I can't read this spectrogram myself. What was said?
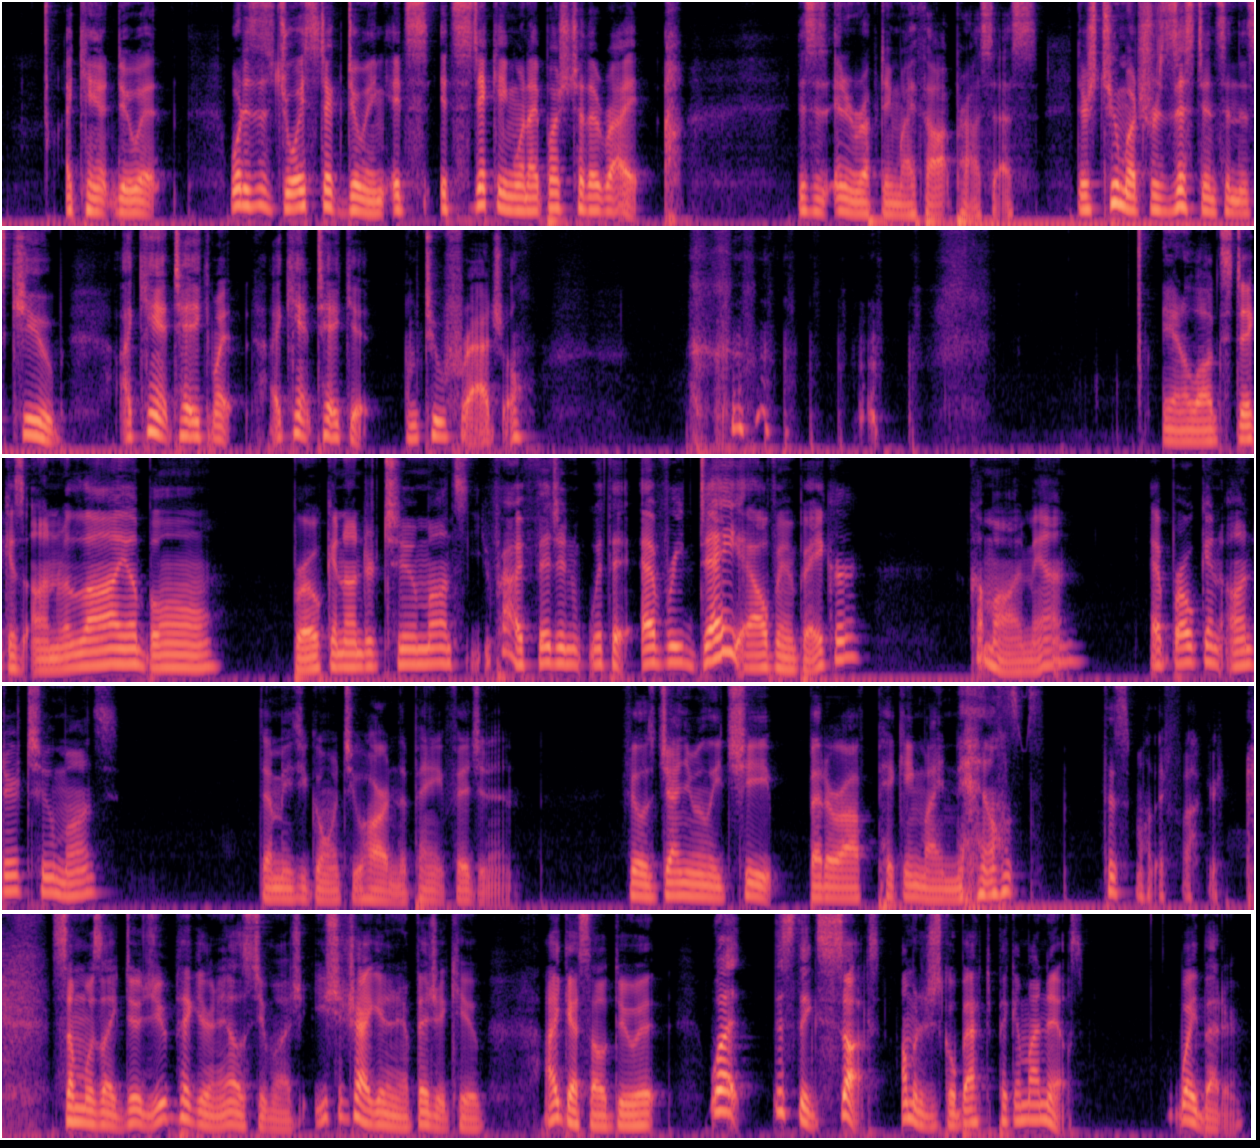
I can't do it. What is this joystick doing? It's it's sticking when I push to the right. This is interrupting my thought process. There's too much resistance in this cube. I can't take my I can't take it. I'm too fragile. Analog stick is unreliable. Broken under two months. You probably fidgeting with it every day, Alvin Baker. Come on, man. It broken under two months. That means you're going too hard in the paint fidgeting. Feels genuinely cheap. Better off picking my nails. this motherfucker. Someone was like, dude, you pick your nails too much. You should try getting a fidget cube. I guess I'll do it. What? This thing sucks. I'm going to just go back to picking my nails. Way better.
